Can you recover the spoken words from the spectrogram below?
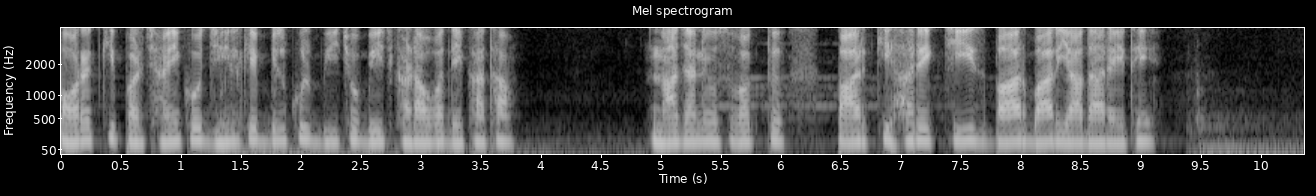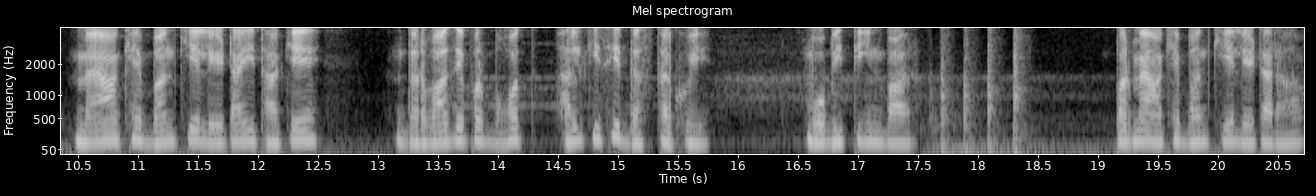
औरत की परछाई को झील के बिल्कुल बीचों बीच खड़ा हुआ देखा था। ना जाने उस वक्त पार्क की हर एक चीज़ बार बार याद आ रही थी। मैं आँखें बंद किए लेटा ही था कि दरवाजे पर बहुत हल्की सी दस्तक हुई। वो भी तीन बार। पर मैं आँखें बंद किए लेटा रहा,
